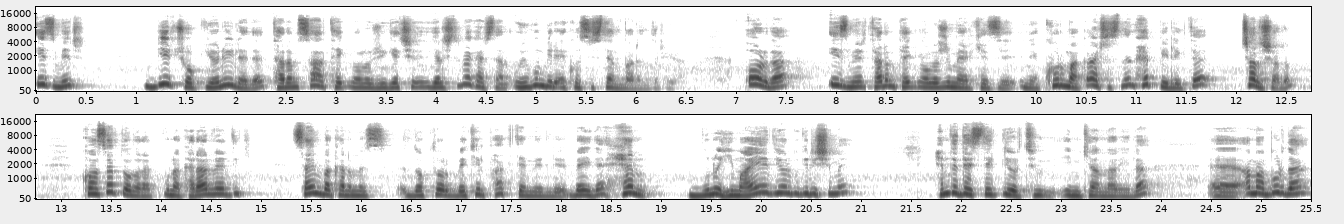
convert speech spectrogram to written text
İzmir birçok yönüyle de tarımsal teknoloji geliştirmek açısından uygun bir ekosistem barındırıyor. Orada İzmir Tarım Teknoloji Merkezi'ni kurmak açısından hep birlikte çalışalım. Konsept olarak buna karar verdik. Sayın Bakanımız Doktor Bekir Pakdemirli Bey de hem bunu himaye ediyor bu girişimi hem de destekliyor tüm imkanlarıyla. Ee, ama burada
